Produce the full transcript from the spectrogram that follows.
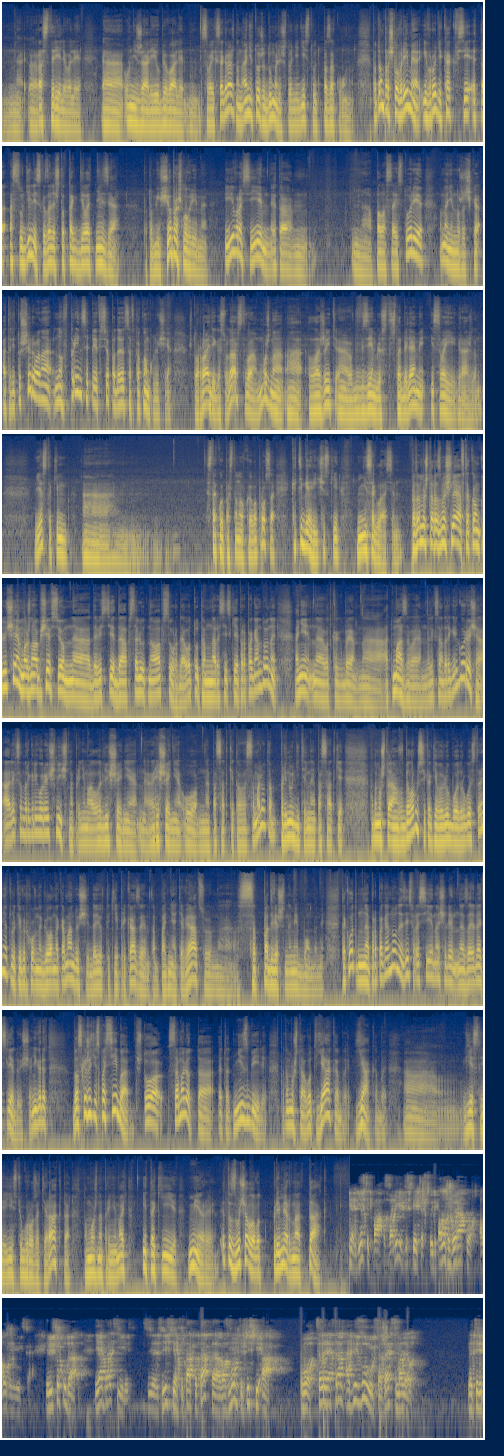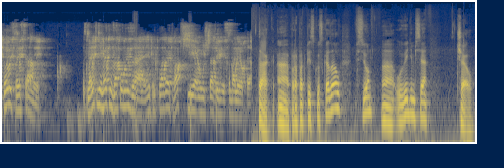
расстреливали унижали и убивали своих сограждан, они тоже думали, что они действуют по закону. Потом прошло время, и вроде как все это осудили и сказали, что так делать нельзя. Потом еще прошло время, и в России эта полоса истории, она немножечко отретуширована, но в принципе все подается в таком ключе, что ради государства можно а, ложить а, в землю штабелями и своих граждан. Я с таким а, с такой постановкой вопроса категорически не согласен. Потому что, размышляя в таком ключе, можно вообще все э, довести до абсолютного абсурда. Вот тут там на российские пропагандоны, они э, вот как бы э, отмазывая Александра Григорьевича, а Александр Григорьевич лично принимал решение, решение о посадке этого самолета, принудительной посадке, потому что в Беларуси, как и в любой другой стране, только верховный главнокомандующий дает такие приказы там, поднять авиацию с подвешенными бомбами. Так вот, пропагандоны здесь в России начали заявлять следующее. Они говорят, да скажите спасибо, что самолет-то этот не сбили, потому что вот якобы, якобы, а, если есть угроза теракта, то можно принимать и такие меры. Это звучало вот примерно так. Если к вам позвонили в диспетчерскую, или, положим, в аэропорт, положим, Минска, или еще куда-то, и обратились в связи с тем, что так-то, так-то, возможно, террористический акт. Вот, целый ряд стран обязуют сажать самолет на территории своей страны. Посмотрите внимательно законы Израиля. Они предполагают вообще уничтожение самолета. Так, а, про подписку сказал. Все, а, увидимся. Чао.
